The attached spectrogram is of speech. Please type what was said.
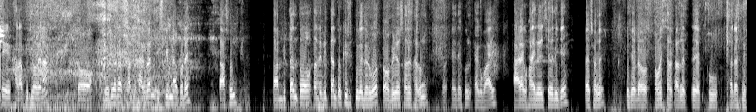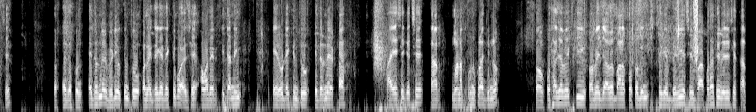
থেকে খারাপ কিছু হবে না। তো ভিডিওটার সাথে থাকবেন স্কিপ না করে তা আসুন। তার বৃত্তান্ত, তাদের বৃত্তান্ত কিছু তুলে ধরবো। তো ভিডিওর সাথে থাকুন। তো এই দেখুন, এক ভাই, আর এক ভাই রয়েছে ওইদিকে পেছনে। কিছু একটা সমস্যার কারণে একটু অ্যাড্রেস নিচ্ছে। তো এই দেখুন এই ধরনের ভিডিও কিন্তু অনেক জায়গায় দেখতে পাওয়া যাচ্ছে। আমাদের ইদানিং এই রোডে কিন্তু এই ধরনের একটা তাই এসে গেছে তার মানত পূরণ করার জন্য। তো কোথায় যাবে কি ভাবে যাবে বা কতদিন থেকে বেরিয়েছে বা কোথা থেকে বেরিয়েছে তার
